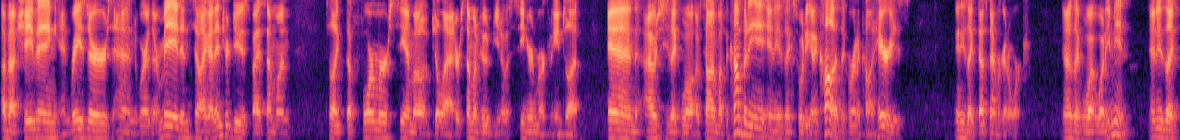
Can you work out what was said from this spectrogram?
about shaving and razors and where they're made. And so I got introduced by someone to like the former CMO of Gillette or someone who, you know, was senior in marketing at Gillette. And I was, he's like, well, I was telling him about the company. And he's like, so what are you going to call it? I was like, we're going to call it Harry's. And he's like, that's never going to work. And I was like, what, what do you mean? And he's like,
